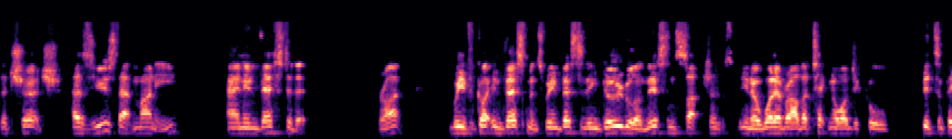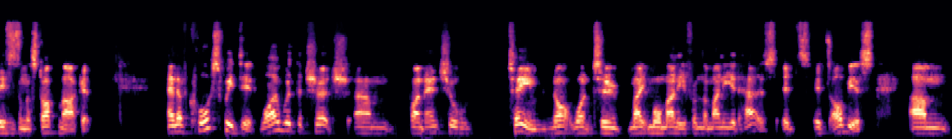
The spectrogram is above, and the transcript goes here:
the church has used that money and invested it, right? We've got investments. We invested in Google and this and such, as you know, whatever other technological bits and pieces in the stock market. And of course we did. Why would the church um, financial team not want to make more money from the money it has? It's it's obvious. Um,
